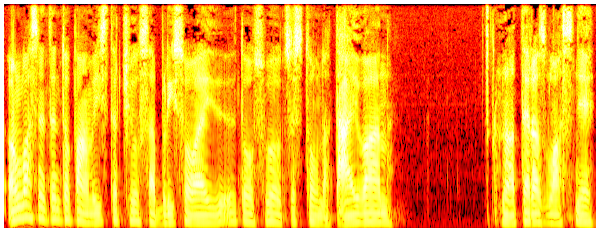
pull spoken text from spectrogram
On vlastne tento pán vystrčil sa blisol aj tou svojou cestou na Tajván. No a teraz vlastne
